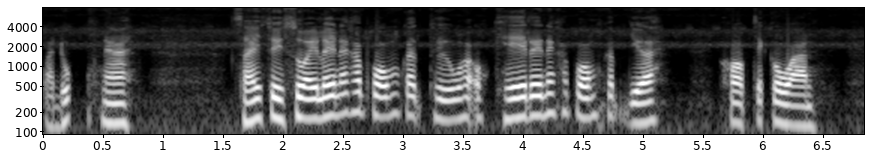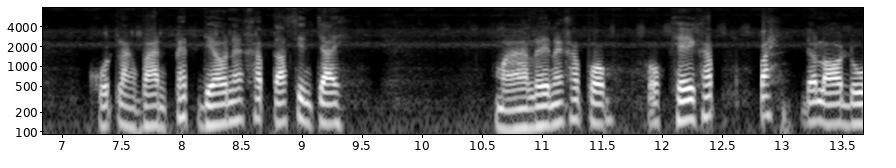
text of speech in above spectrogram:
ปลาดุกนะใส่สวยๆเลยนะครับ ผมก็ถือว่าโอเคเลยนะครับ ผมกับเหยื่อขอบจักรวาลขุดหลังบ้านแป๊บเดียวนะครับ ตัดสินใจ มาเลยนะครับ ผมโอเคครับไปเดี๋ยวรอดู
